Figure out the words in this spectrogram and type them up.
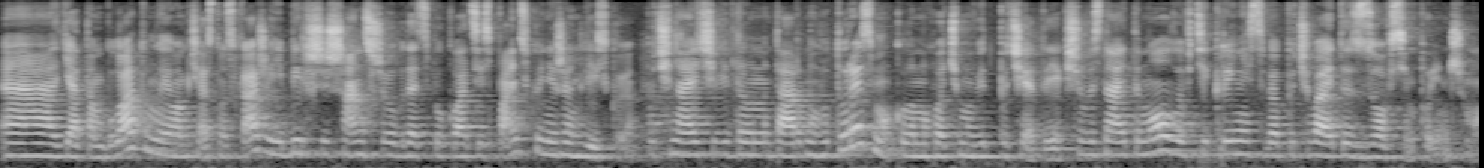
е, я там була, тому я вам чесно скажу, є більший шанс, що ви будете спілкуватися іспанською, ніж англійською. Починаючи від елементарного туризму, коли ми хочемо відпочити. Якщо ви знаєте мову, ви в тій країні себе почуваєте зовсім по-іншому.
